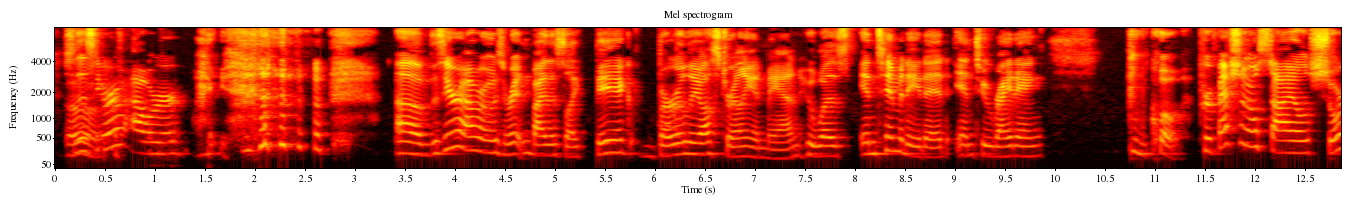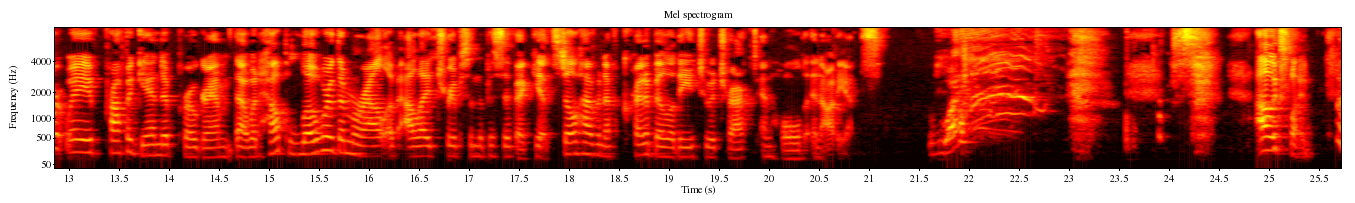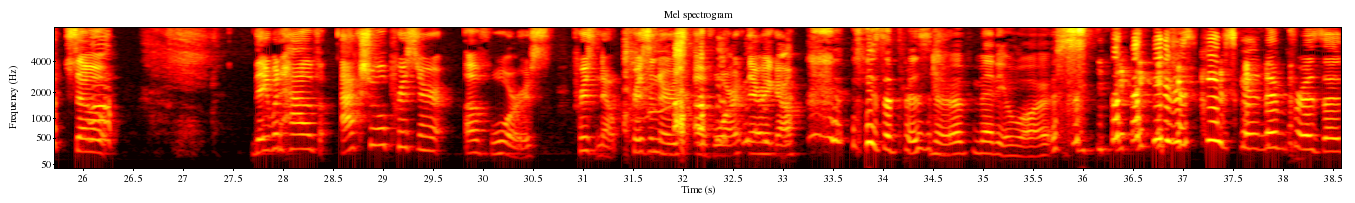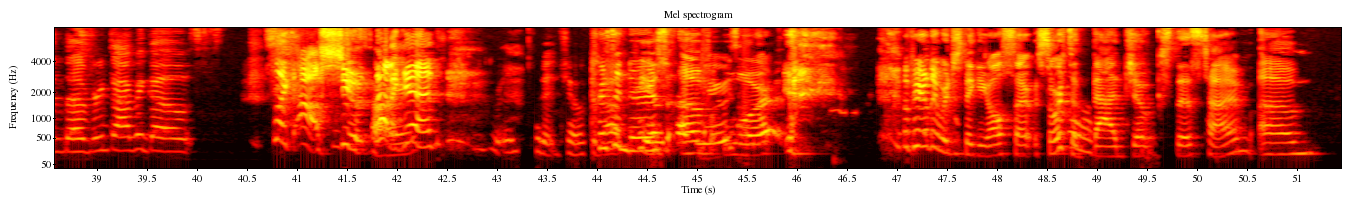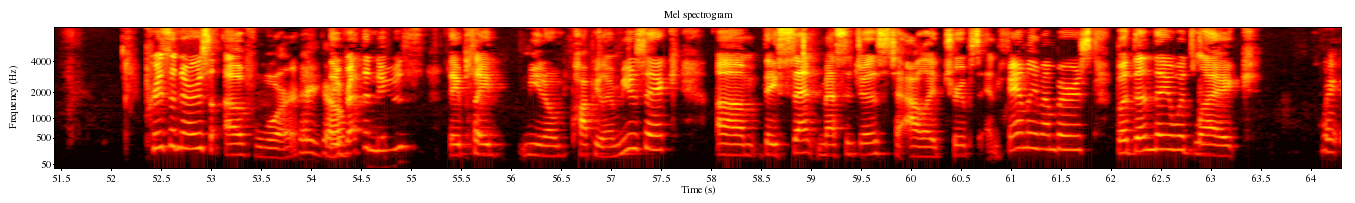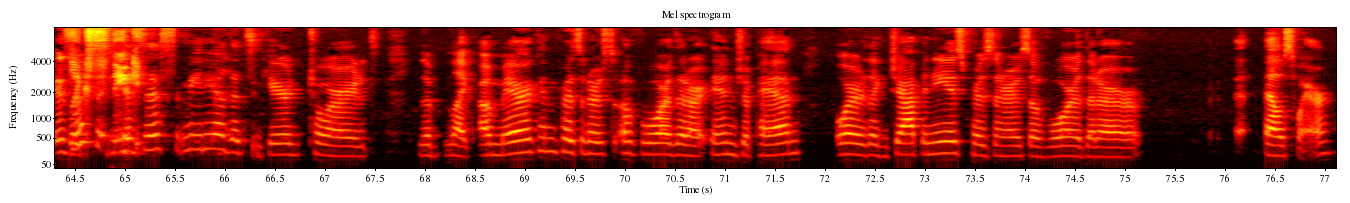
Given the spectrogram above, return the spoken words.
So the Oh. Zero Hour, Um, the Zero Hour was written by this like big burly Australian man who was intimidated into writing quote professional style shortwave propaganda program that would help lower the morale of allied troops in the pacific yet still have enough credibility to attract and hold an audience What? i'll explain so they would have actual prisoner of wars pris- no prisoners of war there we go He's a prisoner of many wars. he just keeps getting imprisoned every time he goes. it's like oh shoot not again joke. prisoners of war. Apparently, we're just making all so- sorts Oh. of bad jokes this time. Um, prisoners of war. There you go. They read the news. They played, you know, popular music. Um, they sent messages to Allied troops and family members, but then they would like Wait, is like, this sneak- is this media that's geared towards the like American prisoners of war that are in Japan, or like Japanese prisoners of war that are elsewhere?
